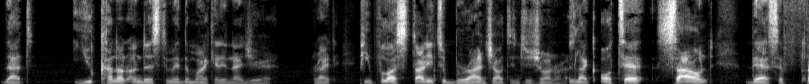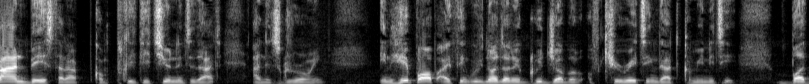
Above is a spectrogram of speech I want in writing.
that you cannot underestimate the market in Nigeria. Right? People are starting to branch out into genres. It's like Alté sound. There's a fan base that are completely tuned into that and it's growing. In hip hop, I think we've not done a good job of, of curating that community. But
